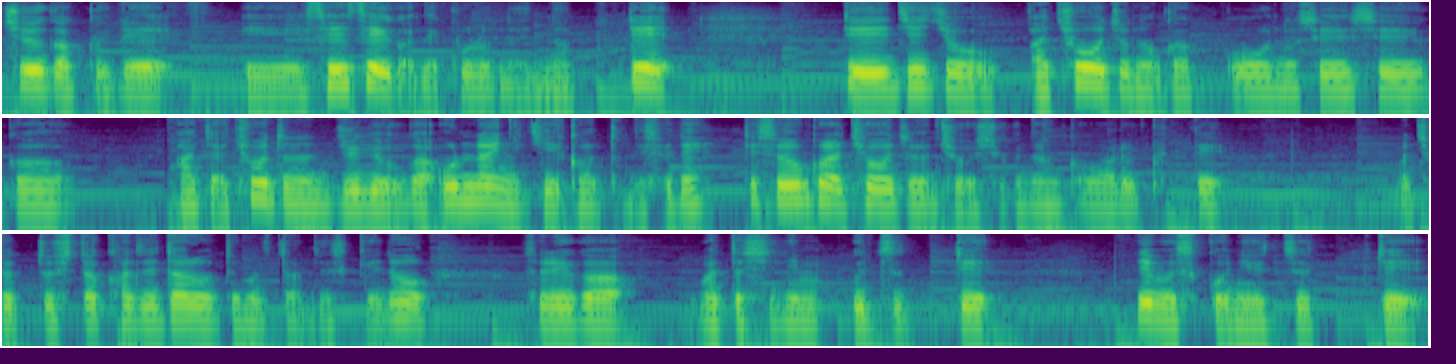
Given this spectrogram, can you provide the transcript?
中学で、えー、先生がねコロナになって。で次女あ長女の学校の先生があじゃあ長女の授業がオンラインに切り替わったんですよね。でその頃は長女の調子がなんか悪くて、まあ、ちょっとした風邪だろうと思ってたんですけどそれが私に移ってで息子に移って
